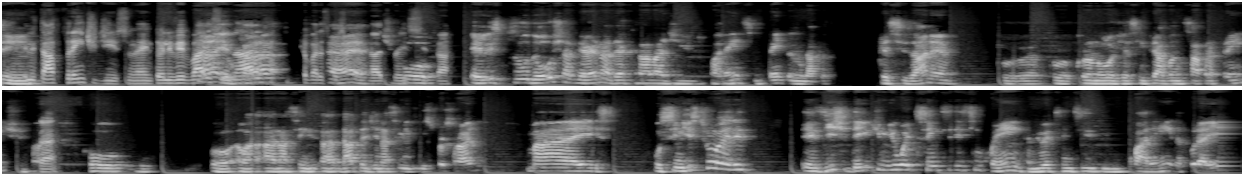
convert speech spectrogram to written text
ele tá à frente disso, né? Então ele vê vários ah, cenários cara, e várias é, possibilidades tipo, para ressuscitar. Ele estudou o Xavier na década lá de, de 40, 50, não dá para precisar, né? Por, por cronologia sempre avançar para frente. É. O, o, a, a, a data de nascimento dos personagens. Mas o Sinistro, ele existe desde 1850, 1840, por aí.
